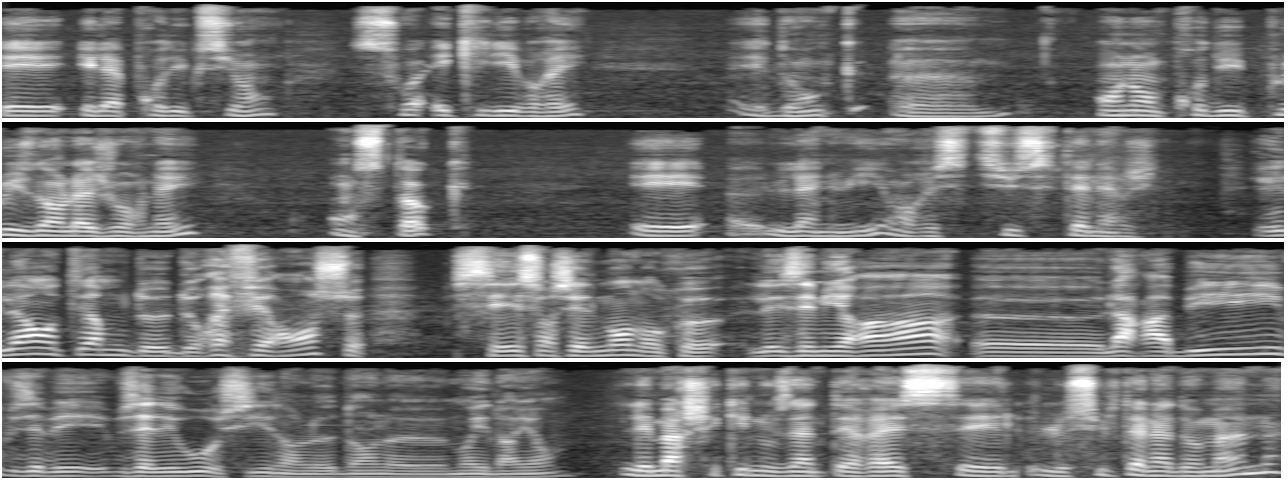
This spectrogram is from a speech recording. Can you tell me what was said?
et, et, la production soient équilibrées. Et donc, euh, on en produit plus dans la journée, on stocke, et euh, la nuit, on restitue cette énergie. Et là, en termes de, de référence, c'est essentiellement donc, les Émirats, l'Arabie. Vous, avez, vous allez où aussi dans le, dans le Moyen-Orient? Les marchés qui nous intéressent, c'est le Sultanat d'Oman,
